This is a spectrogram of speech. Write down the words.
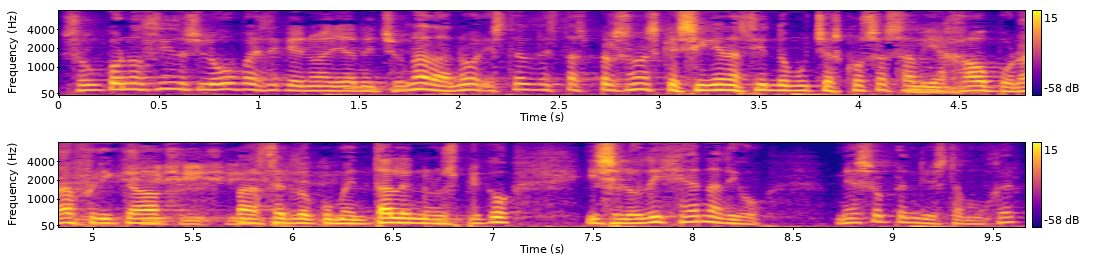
son conocidos y luego parece que no hayan hecho nada, ¿no? Esta es de estas personas que siguen haciendo muchas cosas, ha viajado por África Mm. sí, sí, sí, para hacer documentales, nos lo explicó. Y se lo dije a Ana, digo, me ha sorprendido esta mujer.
